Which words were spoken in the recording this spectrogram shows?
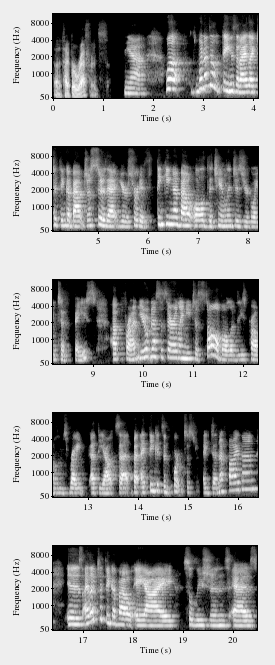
uh, type of reference. Yeah. Well, one of the things that I like to think about, just so that you're sort of thinking about all the challenges you're going to face up front, you don't necessarily need to solve all of these problems right at the outset, but I think it's important to identify them. Is I like to think about AI solutions as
